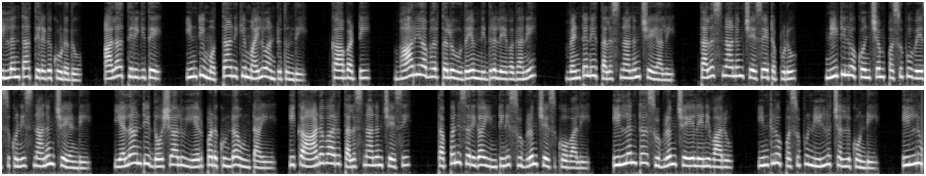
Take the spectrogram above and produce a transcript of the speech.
ఇల్లంతా తిరగకూడదు. అలా తిరిగితే ఇంటి మొత్తానికి మైలు అంటుతుంది. కాబట్టి భార్యాభర్తలు ఉదయం నిద్రలేవగానే వెంటనే తలస్నానం చేయాలి. తలస్నానం చేసేటప్పుడు నీటిలో కొంచెం పసుపు వేసుకుని స్నానం చేయండి. ఎలాంటి దోషాలు ఏర్పడకుండా ఉంటాయి. ఇక ఆడవారు తలస్నానం చేసి తప్పనిసరిగా ఇంటిని శుభ్రం చేసుకోవాలి. ఇల్లంతా శుభ్రం చేయలేని వారు ఇంట్లో పసుపు నీళ్ళు చల్లుకోండి. ఇల్లు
